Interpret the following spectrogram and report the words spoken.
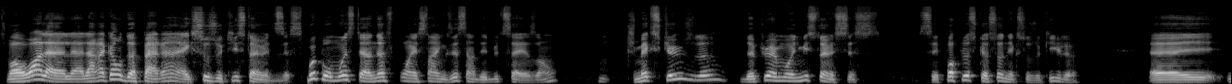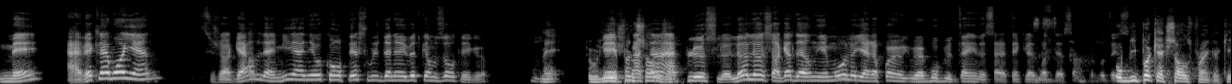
tu vas voir la, la, raconte de parents avec Suzuki, c'était un 10. Moi, pour moi, c'était un 9.5-10 en début de saison. Je m'excuse, là. Depuis un mois et demi, c'est un 6. C'est pas plus que ça, Nick Suzuki, là. Euh, mais avec la moyenne, si je regarde la mi-année au complet, je suis obligé de donner un 8 comme vous autres, les gars. Mais Oubliez pas une chose. à hein. plus. Là. là, je regarde le dernier mois, là, il n'y aurait pas un, beau bulletin de s'arrêter avec le mois de décembre. Oublie pas quelque chose, Frank, OK?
